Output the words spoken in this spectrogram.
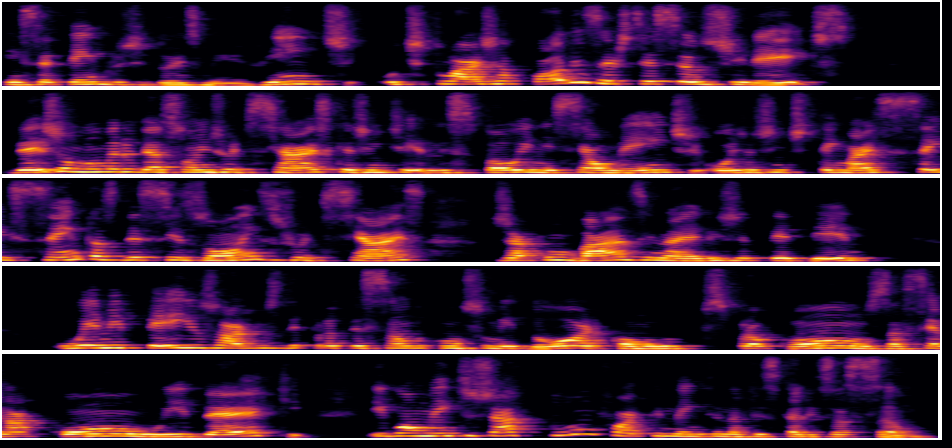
em setembro de 2020, o titular já pode exercer seus direitos. Veja o número de ações judiciais que a gente listou inicialmente. Hoje a gente tem mais de 600 decisões judiciais já com base na LGPD. O MP e os órgãos de proteção do consumidor, como os PROCONs, a Senacom, o IDEC, igualmente já atuam fortemente na fiscalização.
